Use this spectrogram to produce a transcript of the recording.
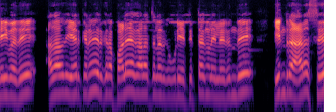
செய்வது? அதாவது ஏற்கனவே இருக்கிற பழைய காலத்தில் இருக்கக்கூடிய திட்டங்களிலிருந்து இன்று அரசு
